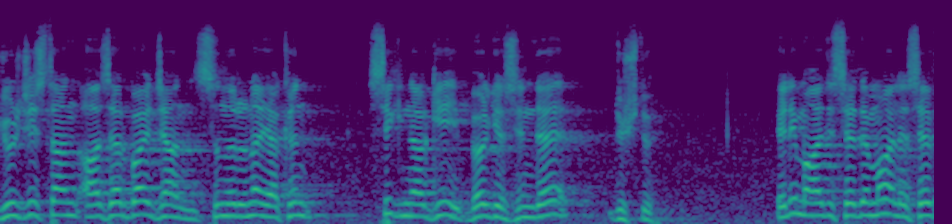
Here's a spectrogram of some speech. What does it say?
Gürcistan-Azerbaycan sınırına yakın Signagi bölgesinde düştü. Elim hadisede maalesef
